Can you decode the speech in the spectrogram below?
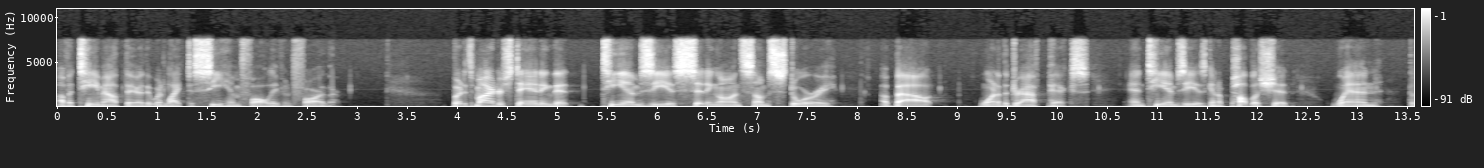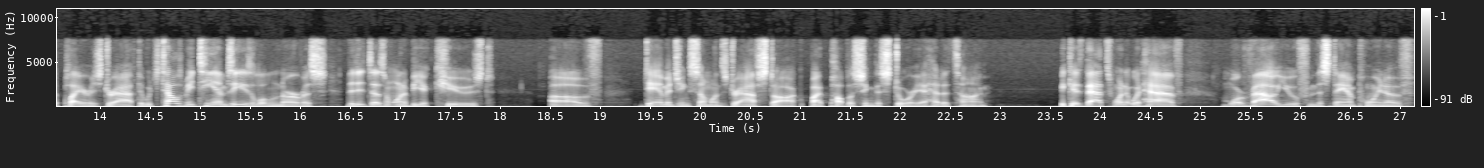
of a team out there that would like to see him fall even farther. But it's my understanding that TMZ is sitting on some story about one of the draft picks, and TMZ is going to publish it when the player is drafted, which tells me TMZ is a little nervous that it doesn't want to be accused of damaging someone's draft stock by publishing the story ahead of time. Because that's when it would have more value from the standpoint of,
